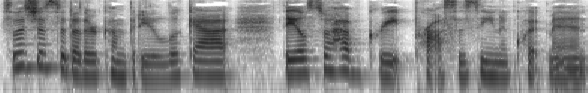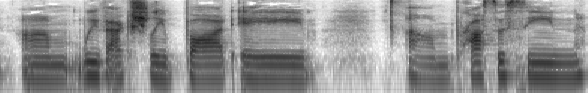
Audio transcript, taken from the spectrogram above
So it's just another company to look at. They also have great processing equipment. Um, we've actually bought a um, processing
